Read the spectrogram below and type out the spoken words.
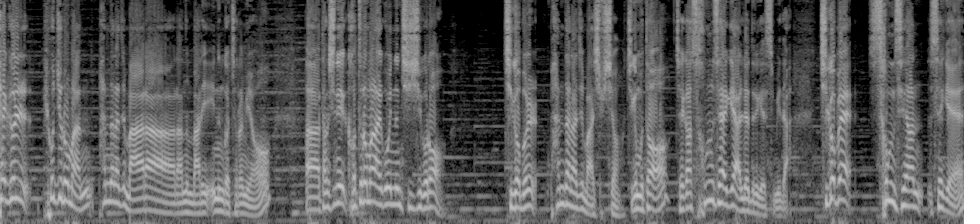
책을 표지로만 판단하지 마라라는 말이 있는 것처럼요. 아, 당신이 겉으로만 알고 있는 지식으로 직업을 판단하지 마십시오. 지금부터 제가 섬세하게 알려드리겠습니다. 직업의 섬세한 세계.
